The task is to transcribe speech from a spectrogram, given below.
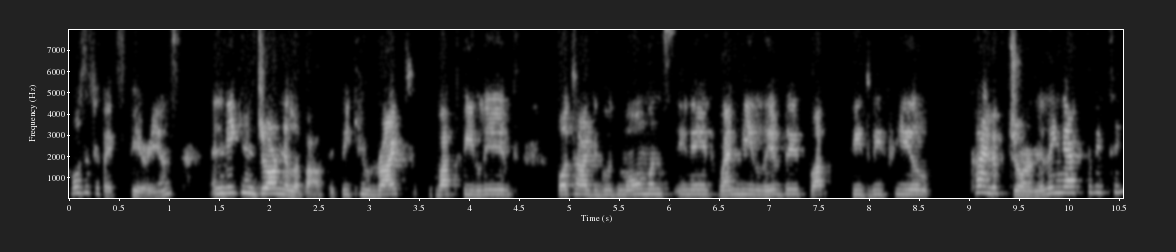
positive experience, and we can journal about it. We can write what we lived, what are the good moments in it, when we lived it, what did we feel, kind of journaling activity.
